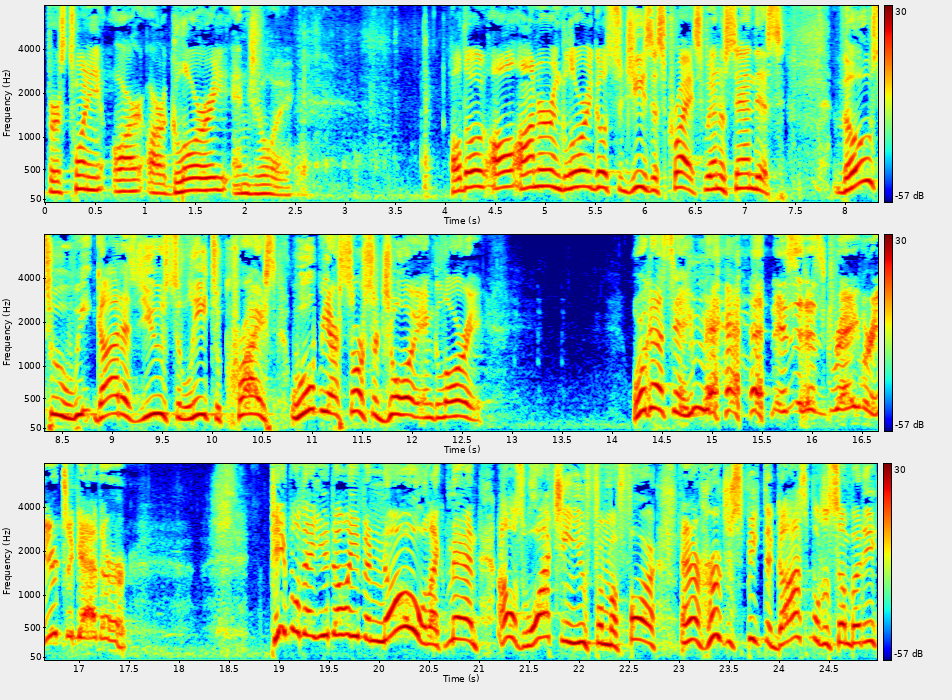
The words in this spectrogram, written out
verse 20, are our glory and joy. Although all honor and glory goes to Jesus Christ, we understand this. Those who we, God has used to lead to Christ will be our source of joy and glory. We're going to say, man, isn't this great? We're here together. People that you don't even know. Like, man, I was watching you from afar and I heard you speak the gospel to somebody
